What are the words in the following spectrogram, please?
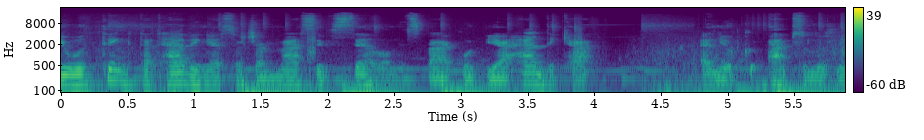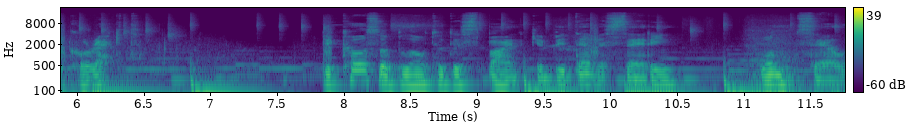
You would think that having a, such a massive cell on its back would be a handicap, and you're absolutely correct. Because a blow to the spine can be devastating, one sail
